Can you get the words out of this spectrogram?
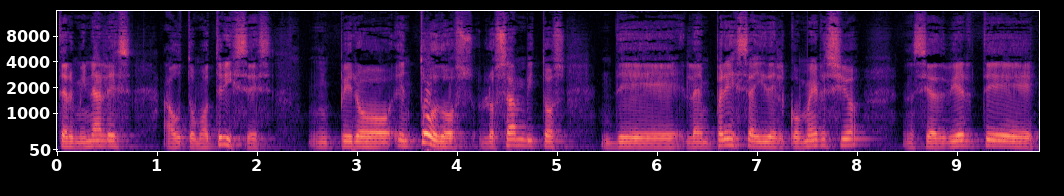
terminales automotrices, pero en todos los ámbitos de la empresa y del comercio se advierte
